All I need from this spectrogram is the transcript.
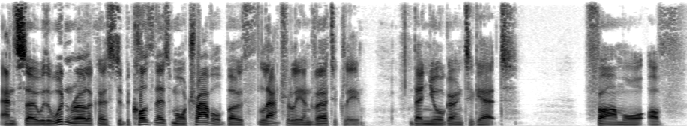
And so with a wooden roller coaster, because there's more travel both laterally and vertically, then you're going to get far more of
